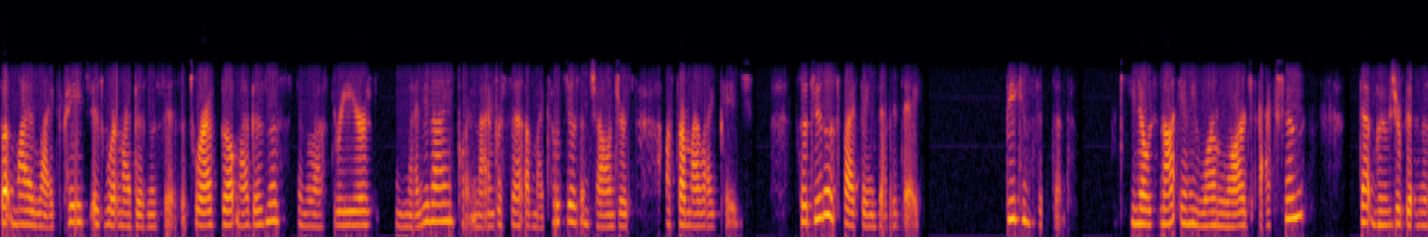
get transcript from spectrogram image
but my like page is where my business is. It's where I've built my business in the last three years. 99.9% of my coaches and challengers are from my like page. So do those five things every day. Be consistent. You know, it's not any one large action that moves your business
